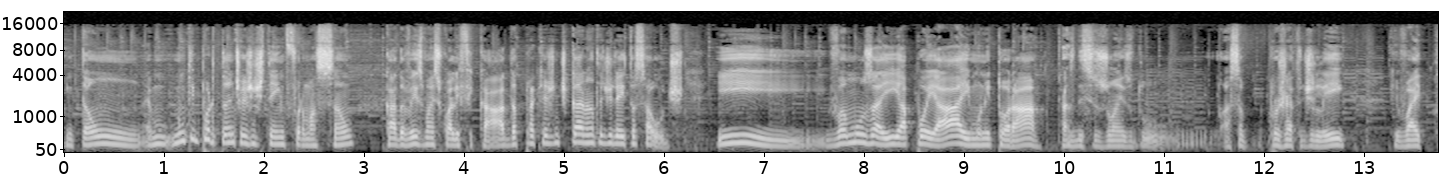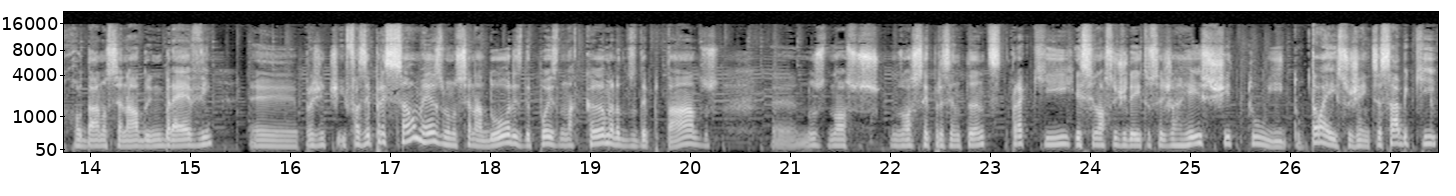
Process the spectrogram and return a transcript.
Então, é muito importante a gente ter informação cada vez mais qualificada para que a gente garanta direito à saúde. E vamos aí apoiar e monitorar as decisões do esse projeto de lei que vai rodar no Senado em breve. É, pra gente e fazer pressão mesmo nos senadores, depois na Câmara dos Deputados, nos, nossos, nos nossos representantes para que esse nosso direito seja restituído. Então é isso, gente. Você sabe que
